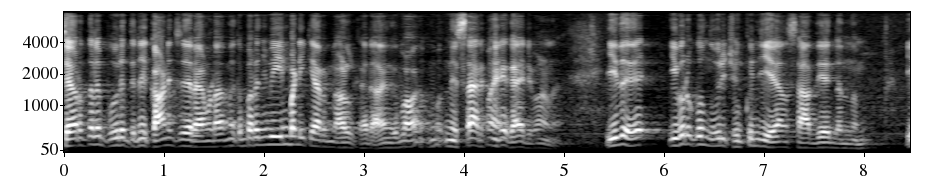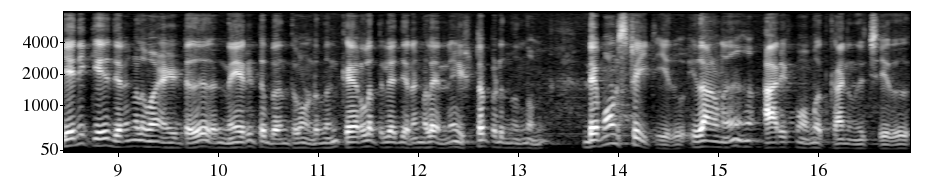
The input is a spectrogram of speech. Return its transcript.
ചേർത്തല പൂരത്തിന് കാണിച്ചു തരാം ഇവിടെ എന്നൊക്കെ പറഞ്ഞ് വീം പഠിക്കാറുണ്ട് ആൾക്കാർ നിസ്സാരമായ കാര്യമാണ്. ഇത് ഇവർക്കൊന്നും ഒരു ചുക്കും ചെയ്യാൻ സാധ്യതയില്ലെന്നും എനിക്ക് ജനങ്ങളുമായിട്ട് നേരിട്ട് ബന്ധമുണ്ടെന്നും കേരളത്തിലെ ജനങ്ങൾ എന്നെ ഇഷ്ടപ്പെടുന്നെന്നും ഡെമോൺസ്ട്രേറ്റ് ചെയ്തു. ഇതാണ് ആരിഫ് മുഹമ്മദ് ഖാൻ എന്ന് ചെയ്തത്.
